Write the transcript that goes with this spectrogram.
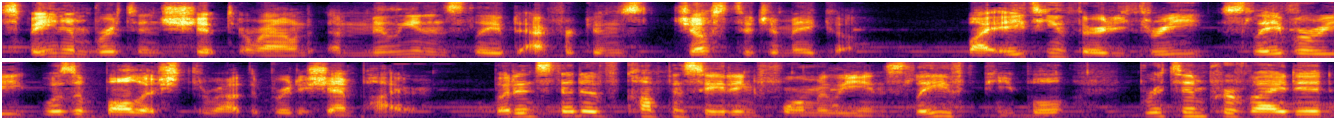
Spain and Britain shipped around a million enslaved Africans just to Jamaica. By 1833, slavery was abolished throughout the British Empire. But instead of compensating formerly enslaved people, Britain provided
